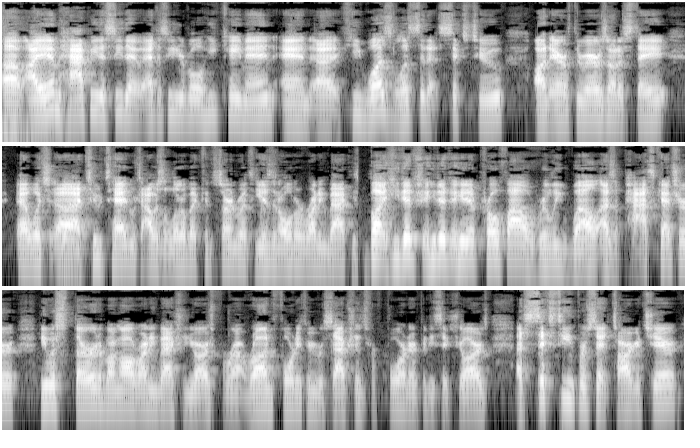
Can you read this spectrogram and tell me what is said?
Uh, I am happy to see that at the Senior Bowl he came in and uh, he was listed at six two on air through Arizona State. Uh, which uh, yeah. two ten, which I was a little bit concerned with. He is an older running back, but he did he did he did profile really well as a pass catcher. He was third among all running backs in yards per route run, forty three receptions for four hundred fifty six yards, a sixteen percent target share.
